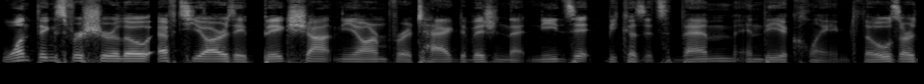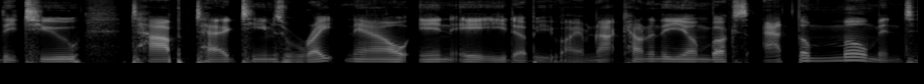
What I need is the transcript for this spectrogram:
One thing's for sure, though FTR is a big shot in the arm for a tag division that needs it because it's them and the acclaimed. Those are the two top tag teams right now in AEW. I am not counting the Young Bucks at the moment.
